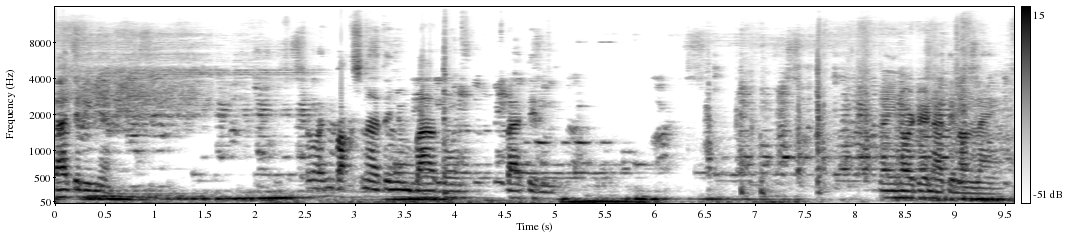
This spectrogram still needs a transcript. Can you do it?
battery niya. So, unbox natin yung bagong battery na in-order natin online.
